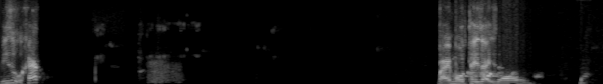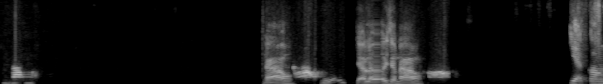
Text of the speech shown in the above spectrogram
ví dụ khác bài một thầy dạy rồi. Nào trả lời cho nào. Dạ còn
